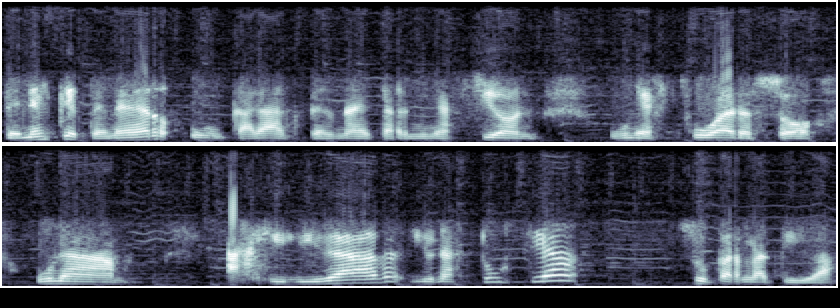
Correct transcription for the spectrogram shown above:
tenés que tener un carácter, una determinación, un esfuerzo, una agilidad y una astucia superlativa.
